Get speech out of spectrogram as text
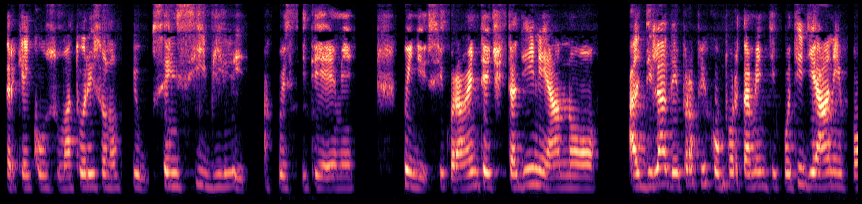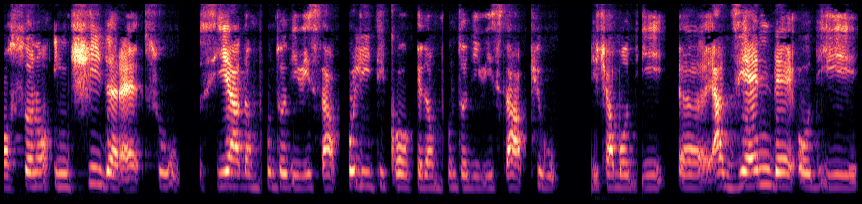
perché i consumatori sono più sensibili a questi temi. Quindi sicuramente i cittadini hanno, al di là dei propri comportamenti quotidiani, possono incidere su sia da un punto di vista politico che da un punto di vista più diciamo di eh, aziende o di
